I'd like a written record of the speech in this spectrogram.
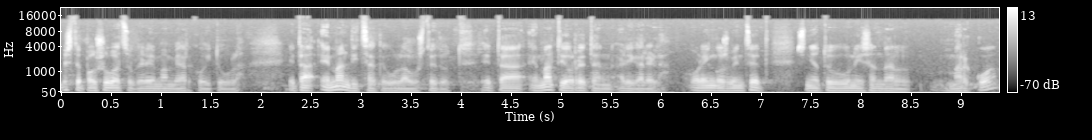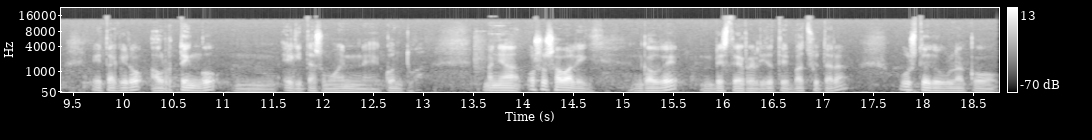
beste pauso batzuk ere eman beharko ditugula. Eta eman ditzakegula uste dut, eta emate horretan ari garela. Horein gozbintzet, sinatu dugun izan dal markoa, eta gero aurtengo mm, egitasmoen eh, kontua. Baina oso zabalik gaude, beste realitate batzuetara, uste dugulako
